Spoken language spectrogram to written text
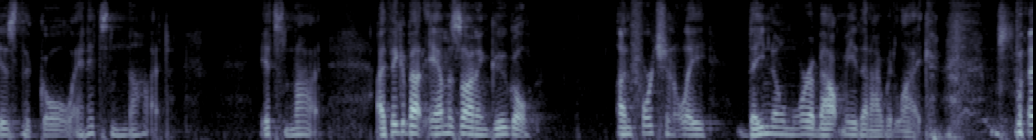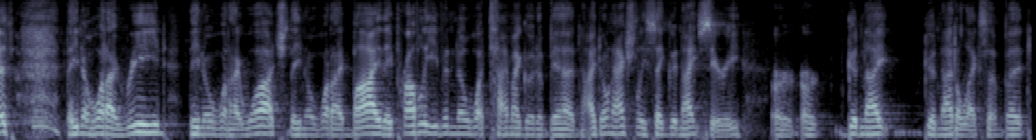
is the goal, and it's not. It's not. I think about Amazon and Google. Unfortunately, they know more about me than I would like. but they know what I read, they know what I watch, they know what I buy, they probably even know what time I go to bed. I don't actually say good night Siri or, or good night, good night Alexa, but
